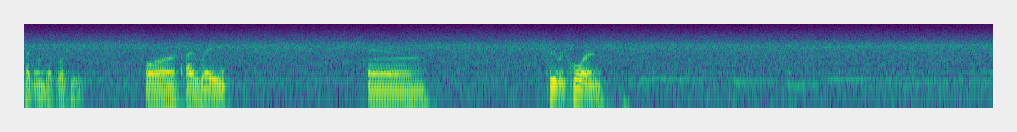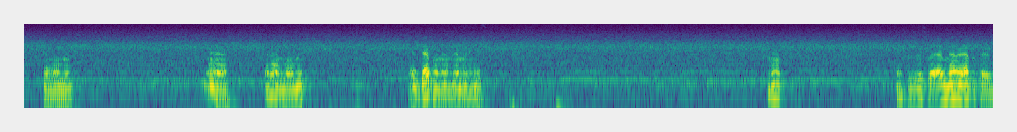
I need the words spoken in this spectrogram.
technical difficulties. Or I wait and pre-record a moment. Yeah, they're not moments. They're definitely not memories. Nope. This is just another episode.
